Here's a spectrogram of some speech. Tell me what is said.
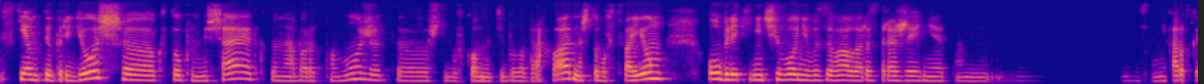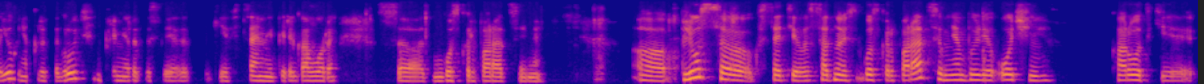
С кем ты придешь, э, кто помешает, кто, наоборот, поможет, чтобы в комнате было прохладно, чтобы в твоем облике ничего не вызывало раздражения, там, не короткая юбка, не открытая грудь, например, это если такие официальные переговоры с там, госкорпорациями. А, плюс, э, кстати, с одной из госкорпораций у меня были очень короткие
